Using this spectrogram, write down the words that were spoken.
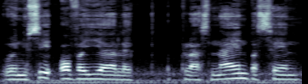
when you see over here like plus 9 percent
